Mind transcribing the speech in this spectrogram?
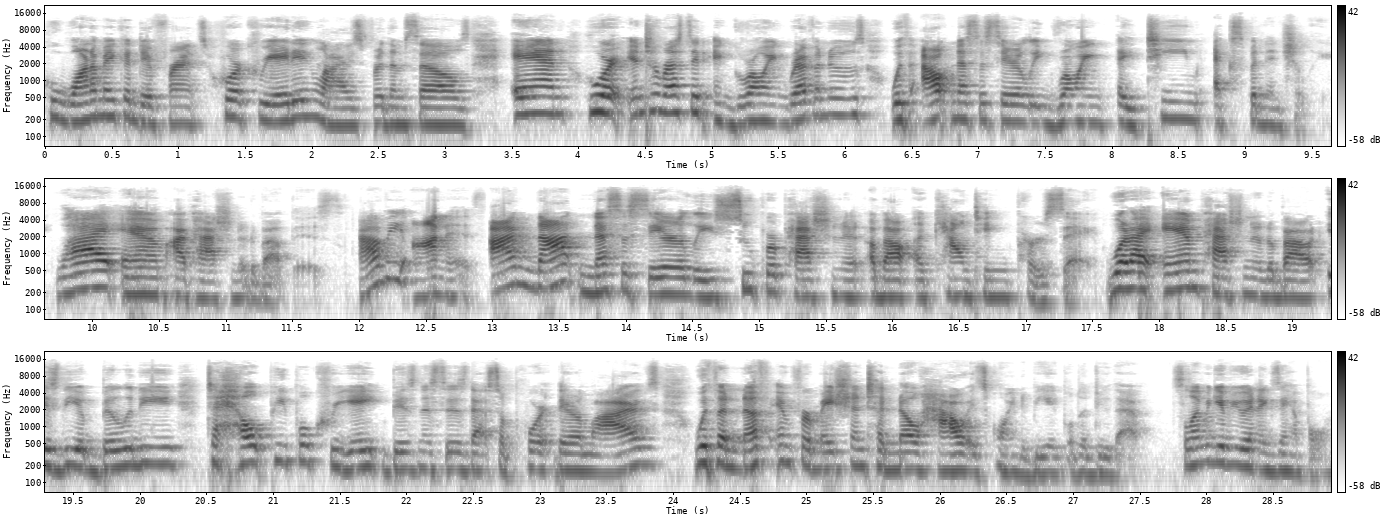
who want to make a difference, who are creating lives for themselves, and who are interested in growing revenues without necessarily growing a team exponentially. Why am I passionate about this? I'll be honest, I'm not necessarily super passionate about accounting per se. What I am passionate about is the ability to help people create businesses that support their lives with enough information to know how it's going to be able to do that. So let me give you an example.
